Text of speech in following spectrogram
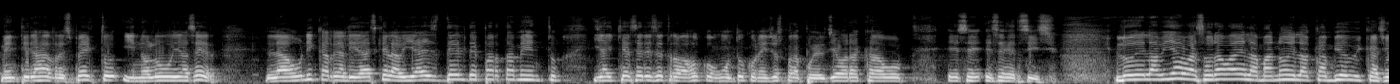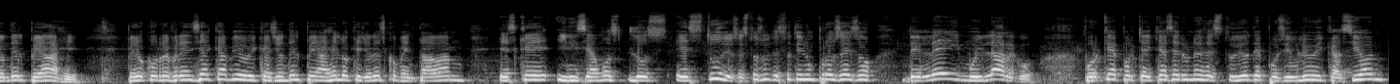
mentiras al respecto y no lo voy a hacer. La única realidad es que la vía es del departamento y hay que hacer ese trabajo conjunto con ellos para poder llevar a cabo ese, ese ejercicio. Lo de la vía Basora va de la mano del cambio de ubicación del peaje, pero con referencia al cambio de ubicación del peaje, lo que yo les comentaba es que iniciamos los estudios. Esto, esto tiene un proceso de ley muy largo. ¿Por qué? Porque hay que hacer unos estudios de posible ubicación,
